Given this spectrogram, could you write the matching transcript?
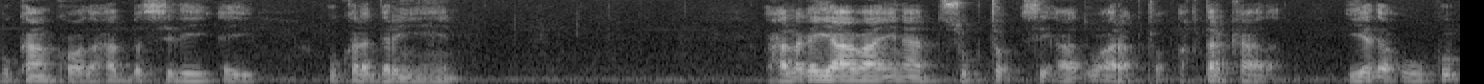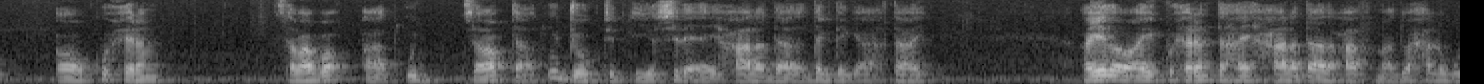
bukaankooda hadba sidii ay u kala daran yihiin. Waxaa laga yaabaa inaad sugto si aad u aragto dhakhtarkaaga iyada oo ku xiran sababta aad u joogtid iyo sida ay xaaladdaada degdegga ah tahay. Iyada oo ay ku xiran tahay xaaladdaada caafimaad, waa lagu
